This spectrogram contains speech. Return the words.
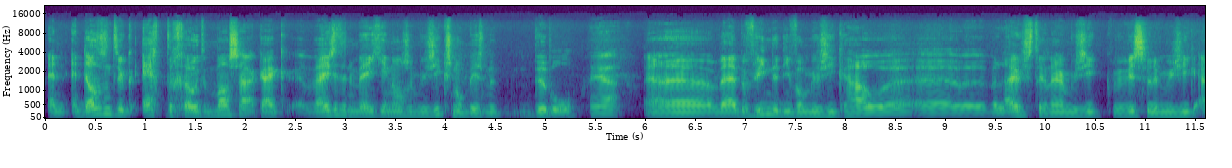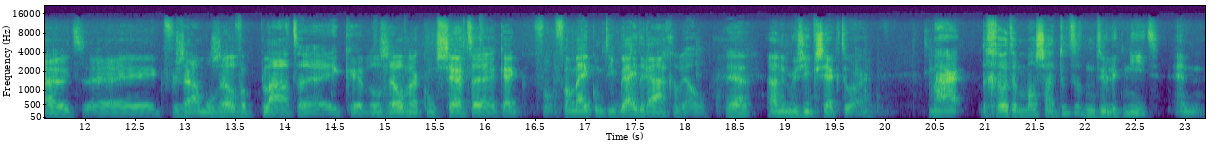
en, en dat is natuurlijk echt de grote massa. Kijk, wij zitten een beetje in onze muzieksnobisme bubbel. Ja. Eh, we hebben vrienden die van muziek houden. Eh, we luisteren naar muziek. We wisselen muziek uit. Ik verzamel zelf ook platen. Ik wil zelf naar concerten. Kijk, van, van mij komt die bijdrage wel Ja. aan de muzieksector. Maar de grote massa doet dat natuurlijk niet. En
